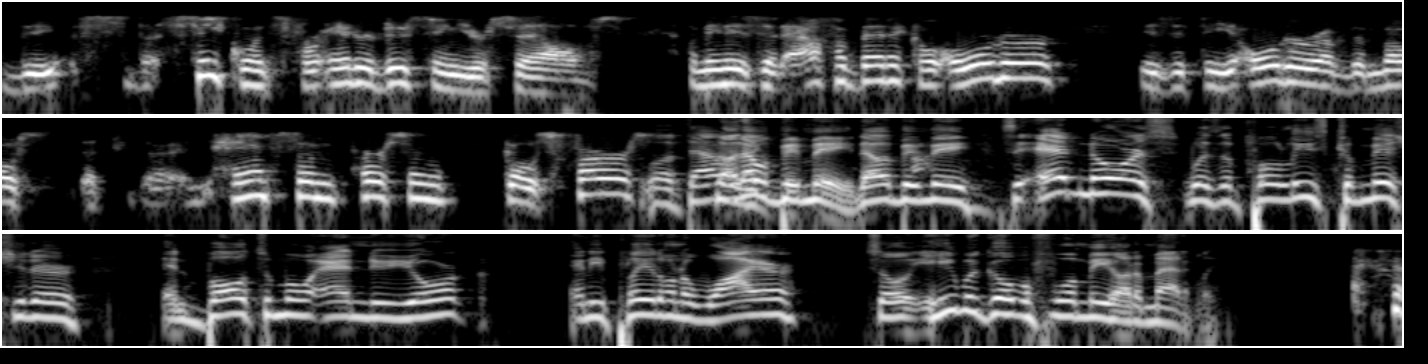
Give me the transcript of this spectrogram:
the, the sequence for introducing yourselves? I mean, is it alphabetical order? Is it the order of the most uh, handsome person goes first? Well, that No, were that would be me. That would be me. See, Ed Norris was a police commissioner in Baltimore and New York, and he played on the wire, so he would go before me automatically.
